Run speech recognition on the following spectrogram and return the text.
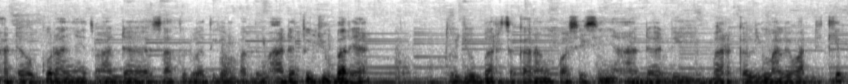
ada ukurannya itu ada 1 2 3 4 5 ada 7 bar ya. 7 bar. Sekarang posisinya ada di bar kelima lewat dikit.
